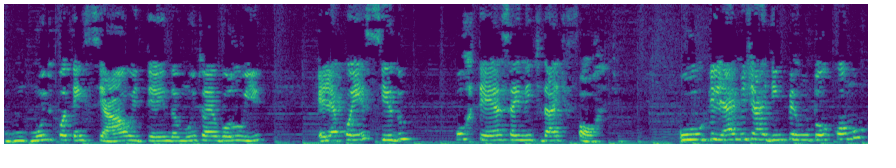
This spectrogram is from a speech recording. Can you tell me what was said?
muito potencial e ter ainda muito a evoluir, ele é conhecido por ter essa identidade forte. O Guilherme Jardim perguntou como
